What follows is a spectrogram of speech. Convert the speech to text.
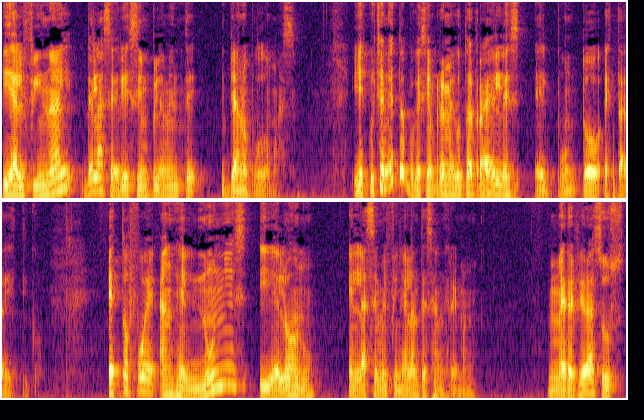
Y al final de la serie simplemente ya no pudo más. Y escuchen esto porque siempre me gusta traerles el punto estadístico. Esto fue Ángel Núñez y el ONU en la semifinal ante San Germán. Me refiero a sus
